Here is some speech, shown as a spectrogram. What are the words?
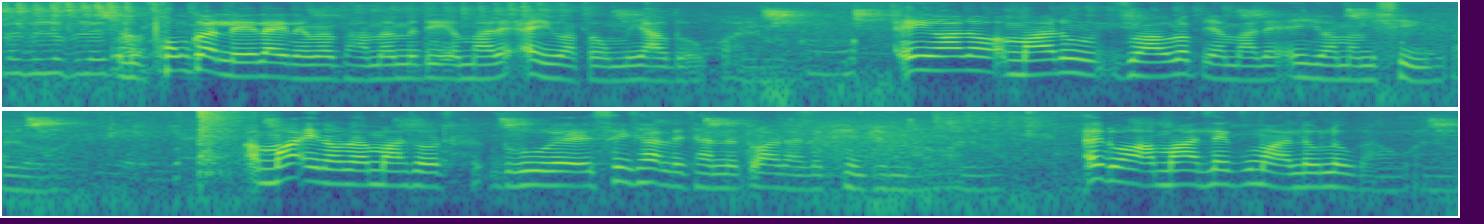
ဘယ်လိုဘယ်လိုဟိုဖုန်းကတ်လဲလိုက်လည်းမဘာမှမသိအမလည်းအဲ့ရွာပုံမရောက်တော့ဘူးအဲ့လိုအိမ်ကတော့အမတို့ရွာတော့ပြန်ပါတယ်အဲ့ရွာမှာမရှိဘူးအဲ့လိုအမအိမ်တော်လည်းအမဆိုသူတို့လည်းစိတ်ချလက်ချနဲ့တွားတာလည်းဖြစ်ဖြစ်မှာပေါ့ အဲ့လိုအဲ့တော့အမလက်ကူးမှလှုပ်လှုပ်တာပေါ့အဲ့လို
